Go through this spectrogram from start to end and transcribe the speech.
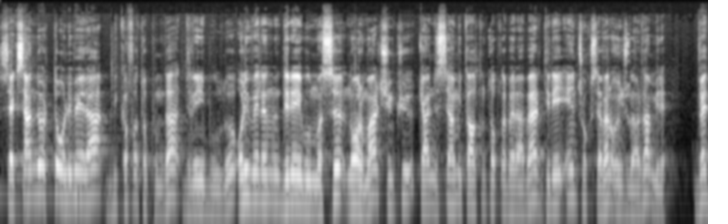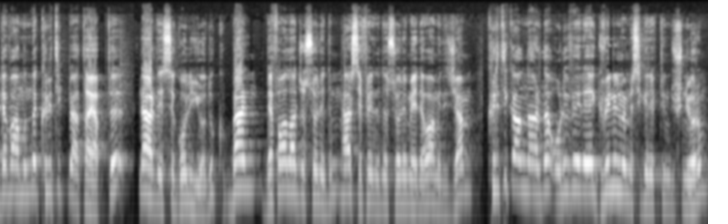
84'te Oliveira bir kafa topunda direği buldu. Oliveira'nın direği bulması normal çünkü kendisi Hamit Altıntop'la beraber direği en çok seven oyunculardan biri. Ve devamında kritik bir hata yaptı. Neredeyse gol yiyorduk. Ben defalarca söyledim. Her seferinde de söylemeye devam edeceğim. Kritik anlarda Oliveira'ya güvenilmemesi gerektiğini düşünüyorum.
